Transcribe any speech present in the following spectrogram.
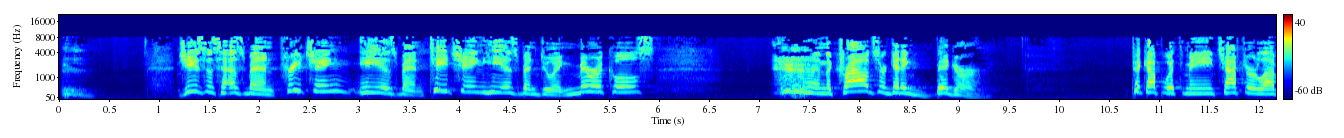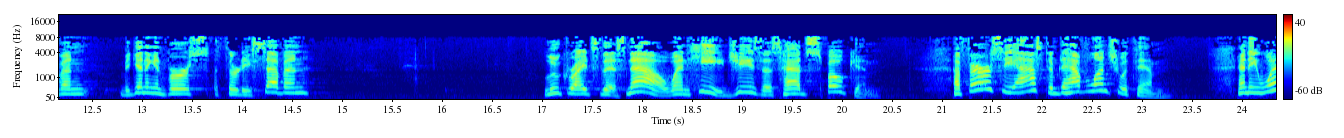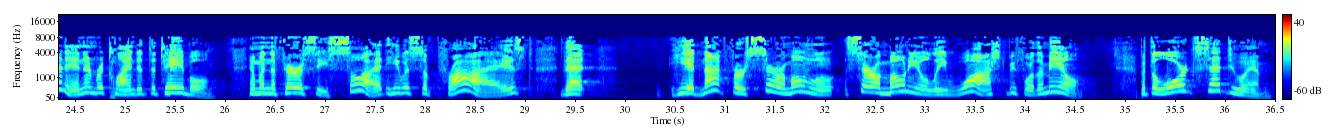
Jesus has been preaching, he has been teaching, he has been doing miracles, and the crowds are getting bigger pick up with me, chapter 11, beginning in verse 37. Luke writes this, Now, when he, Jesus, had spoken, a Pharisee asked him to have lunch with him. And he went in and reclined at the table. And when the Pharisee saw it, he was surprised that he had not first ceremonial, ceremonially washed before the meal. But the Lord said to him,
